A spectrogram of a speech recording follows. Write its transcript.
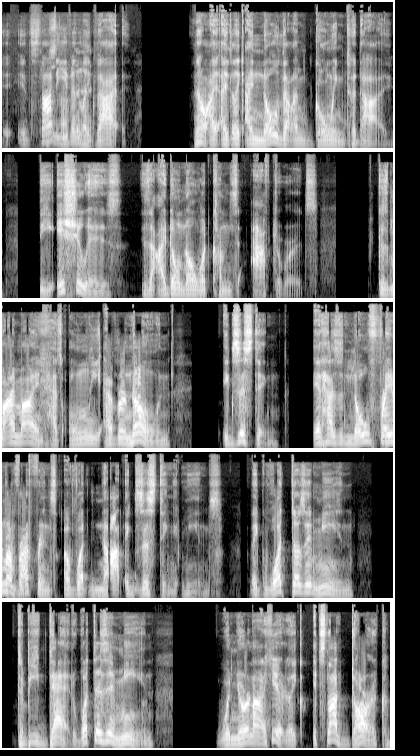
it- It's not It's not even that. like that. No, I, I like I know that I'm going to die. The issue is is that I don't know what comes afterwards. Because my mind has only ever known existing. It has no frame of Mhm. reference of what not existing it means. Like what does it mean to be dead? What does it mean when you're not here? Like it's not dark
